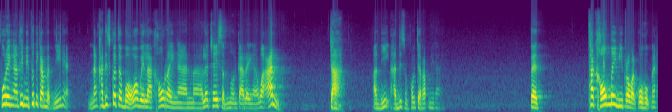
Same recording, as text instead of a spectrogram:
ผู้รายงานที่มีพฤติกรรมแบบนี้เนี่ยนักคดิษก็จะบอกว่าเวลาเขารายงานมา แล้วใช้สำนวนการรายงานว่าอันจากอันนี้ฮัดดิษของเขาจะรับไม่ได้ แต่ ถ้าเขาไม่มีประวัติโกหกนะ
